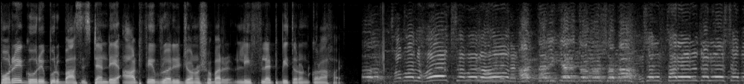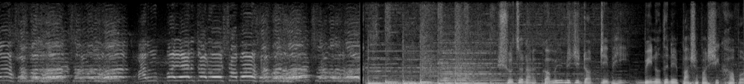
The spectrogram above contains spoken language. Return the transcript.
পরে গৌরীপুর বাস স্ট্যান্ডে আট ফেব্রুয়ারির জনসভার লিফলেট বিতরণ করা হয়। সফল হোক সফল হোক। আট তারিখের জনসভা। মুশারফ স্যারের জনসভা। সফল হোক সফল হোক। মারুফ ভাইয়ের জনসভা। সফল হোক সফল হোক। সূচনা কমিউনিটি ডট টিভি বিনোদনের পাশাপাশি খবর।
